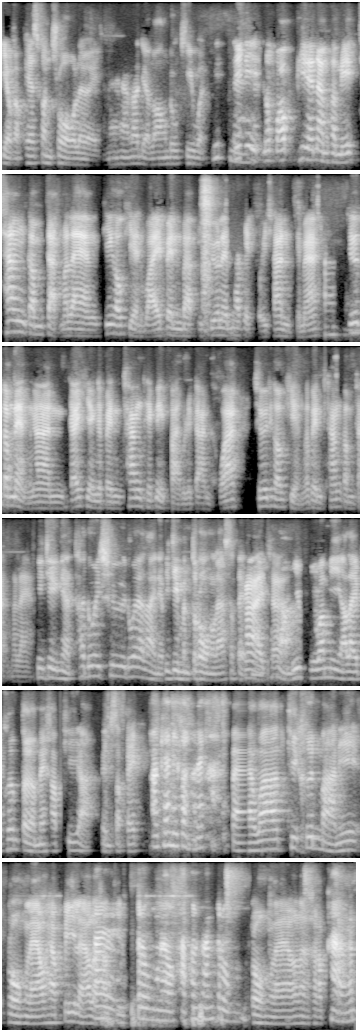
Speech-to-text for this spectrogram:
เกี่ยวกับ pest control เลยนะฮะแล้วเดี๋ยวลองดูคีย์เวิร์ดนิดนึนี่งนี่น้องป๊อปพี่แนะนำคำนี้ช่างกำจัดแมลงที่เขาเขียนไว้เป็นแบบ equivalent market position เห็นไหมชื่อตำแหน่งงานใกล้เคียงจะเป็นช่างเทคนิคฝ่ายบริการแต่ว่าชื่อที่เขาเขียนก็เป็นช่างกำจัดแมลงจริงๆเนี่ยถ้าด้วยชื่อด้วยอะไรเนี่ยจริงๆมันตรงแล้วสเต็ปใช่นี้ใช่ถามพี่วิว่ามีอะไรเพิ่มเติมไหมครับที่อยากเป็นสเปคเอาแค่นี้ก่อนก็ได้ค่ะแปลว่าที่ขึ้นมานี่ตรงแล้วแฮปปี้แล้วเหรอใช่ครับพี่ตรงแล้วค่ะค่อนข้างตรงตรงแล้วนะครับค่ะงั้น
